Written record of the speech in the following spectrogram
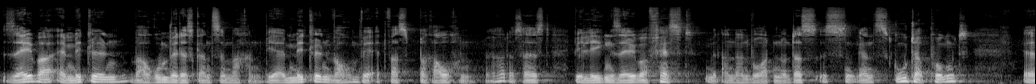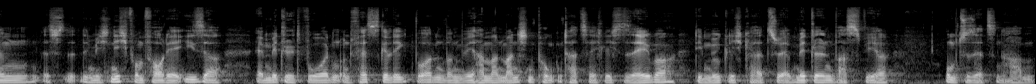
selber ermitteln, warum wir das Ganze machen. Wir ermitteln, warum wir etwas brauchen. Ja, das heißt, wir legen selber fest, mit anderen Worten. Und das ist ein ganz guter Punkt, ähm, ist nämlich nicht vom VDR ISA ermittelt worden und festgelegt worden, sondern wir haben an manchen Punkten tatsächlich selber die Möglichkeit zu ermitteln, was wir umzusetzen haben.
